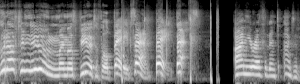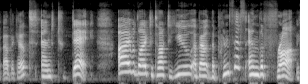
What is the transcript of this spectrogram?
Good afternoon, my most beautiful babes and babettes. I'm your resident active advocate, and today I would like to talk to you about The Princess and the Frog.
